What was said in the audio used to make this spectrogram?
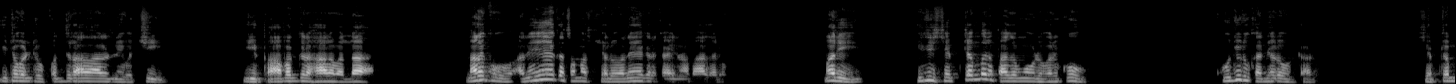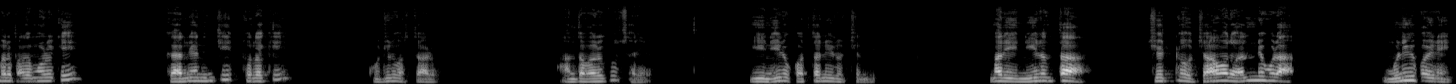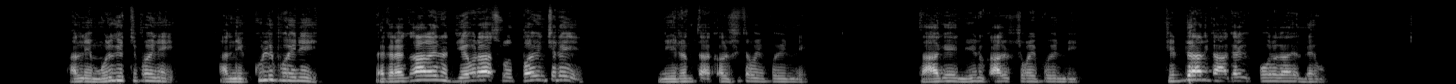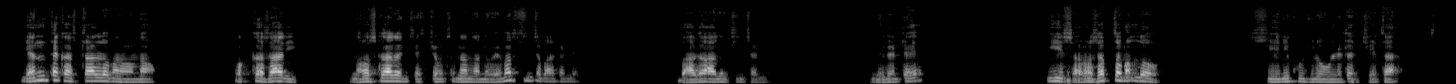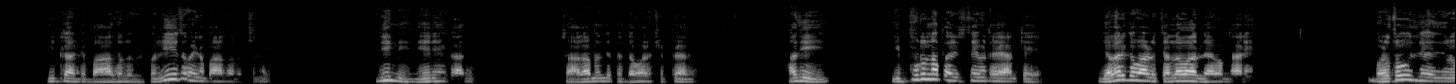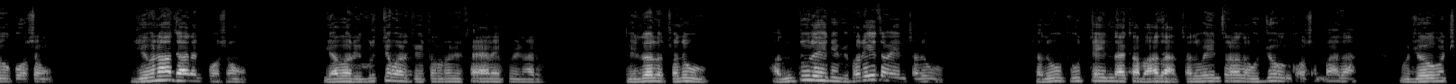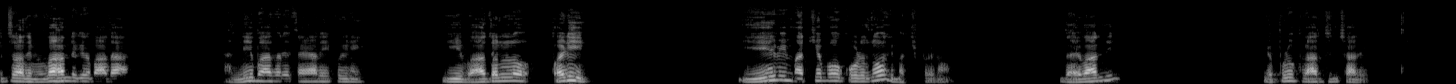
ఇటువంటి ఉపద్రవాలని వచ్చి ఈ పాపగ్రహాల వల్ల మనకు అనేక సమస్యలు అనేక రకమైన బాధలు. మరి ఇది సెప్టెంబర్ పదమూడు వరకు కుజుడు కన్యలో ఉంటాడు. సెప్టెంబర్ పదమూడుకి కన్య నుంచి తులకి కుజుడు వస్తాడు. అంతవరకు సరే. ఈ నీరు కొత్త నీరు వచ్చింది. మరి నీరంతా చెట్లు చావలు అన్నీ కూడా మునిగిపోయినాయి. అన్ని మునిగెత్తిపోయినాయి అన్ని కుళ్ళిపోయినాయి. రకరకాలైన జీవరాశులు ఉద్భవించినాయి నీరంతా కలుషితమైపోయింది. తాగే నీరు కాలుష్యమైపోయింది. తినడానికి ఆఖరికి కూరగాయలు లేవు. ఎంత కష్టాల్లో మనం ఉన్నాం. ఒక్కసారి నమస్కారం చేసి చెబుతున్నాను నన్ను విమర్శించబాకండి. బాగా ఆలోచించండి. ఎందుకంటే ఈ సమసప్తమంలో శని కుజులు ఉండటం చేత ఇట్లాంటి బాధలు విపరీతమైన బాధలు వచ్చినాయి. దీన్ని నేనే కాదు. చాలామంది పెద్దవాళ్ళు చెప్పారు. అది ఇప్పుడున్న పరిస్థితి ఏమిటా అంటే ఎవరికి వాళ్ళు తెల్లవారు లేవగానే బ్రతుకు కోసం జీవనాధారం కోసం ఎవరి వృత్తి వాళ్ళ చేయటంలోనే తయారైపోయినారు. పిల్లల చదువు అంతులేని విపరీతమైన చదువు. చదువు పూర్తయిన దాకా బాధ చదువు అయిన తర్వాత ఉద్యోగం కోసం బాధ ఉద్యోగం వచ్చిన తర్వాత వివాహం దగ్గర బాధ అన్ని బాధలే తయారైపోయినాయి. ఈ బాధల్లో పడి ఏమి మర్చిపోకూడదో అది మర్చిపోయినాం. దైవాన్ని ఎప్పుడూ ప్రార్థించాలి.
